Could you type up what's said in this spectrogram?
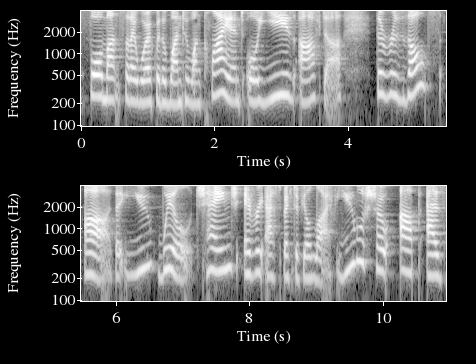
four months that I work with a one to one client or years after, the results are that you will change every aspect of your life. You will show up as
